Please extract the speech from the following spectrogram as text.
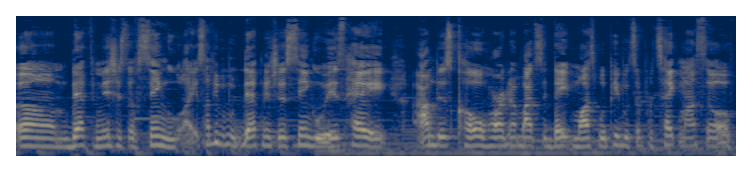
um definitions of single. Like some people definition of single is, hey, I'm just cold hearted, I'm about to date multiple people to protect myself.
